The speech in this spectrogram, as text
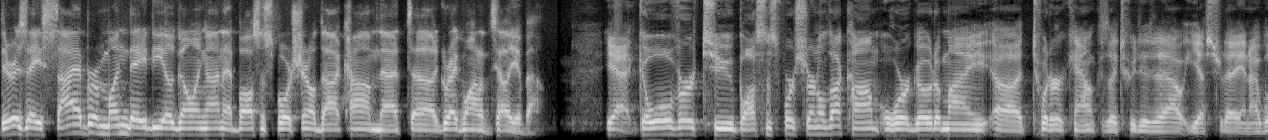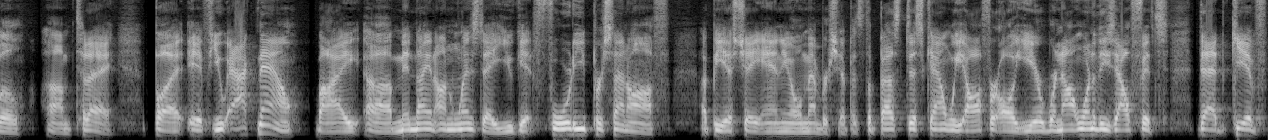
there is a Cyber Monday deal going on at BostonSportsJournal.com that uh, Greg wanted to tell you about. Yeah, go over to bostonsportsjournal.com or go to my uh, Twitter account because I tweeted it out yesterday and I will um, today. But if you act now by uh, midnight on Wednesday, you get 40% off a BSJ annual membership. It's the best discount we offer all year. We're not one of these outfits that give,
